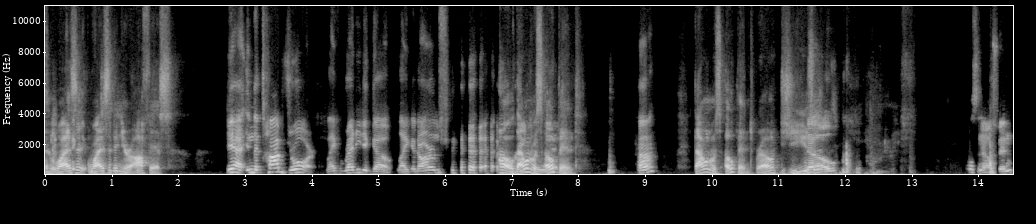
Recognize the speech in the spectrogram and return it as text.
and why is it? Why is it in your office? Yeah, in the top drawer, like ready to go, like an arms. Oh, that one was away. opened. Huh? That one was opened, bro. Did you use it? no. It wasn't open.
